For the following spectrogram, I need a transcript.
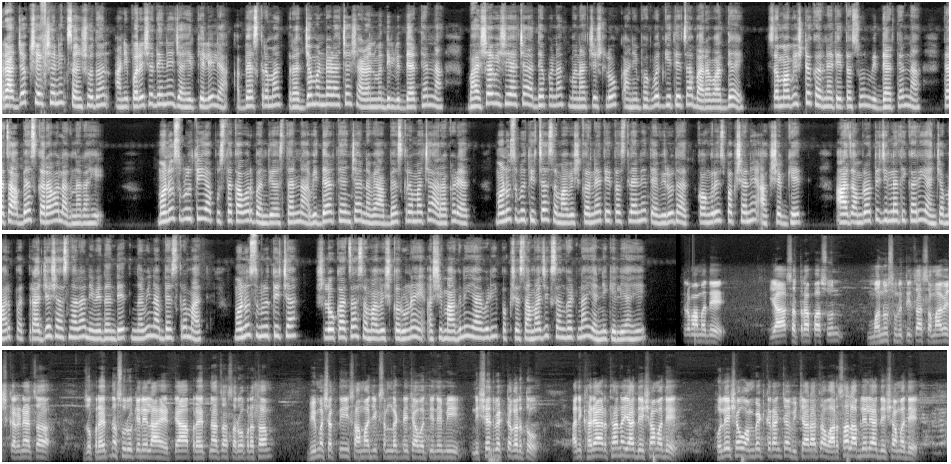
राज्य शैक्षणिक संशोधन आणि परिषदेने जाहीर केलेल्या अभ्यासक्रमात राज्य मंडळाच्या शाळांमधील विद्यार्थ्यांना भाषा विषयाच्या अध्यापनात मनाचे श्लोक आणि भगवद्गीतेचा बारावा अध्याय समाविष्ट करण्यात येत असून विद्यार्थ्यांना त्याचा अभ्यास करावा लागणार आहे. मनुस्मृती या पुस्तकावर बंदी असताना विद्यार्थ्यांच्या नव्या अभ्यासक्रमाच्या आराखड्यात मनुस्मृतीचा समावेश करण्यात येत असल्याने त्याविरोधात काँग्रेस पक्षाने आक्षेप घेत आज अमरावती जिल्हाधिकारी यांच्यामार्फत राज्य शासनाला निवेदन देत नवीन अभ्यासक्रमात मनुस्मृतीच्या श्लोकाचा समावेश करू नये अशी मागणी यावेळी पक्ष सामाजिक संघटना यांनी केली आहे. क्रमामध्ये या सत्रापासून मनुस्मृतीचा समावेश करण्याचा जो प्रयत्न सुरू केलेला आहे त्या प्रयत्नाचा सर्वप्रथम भीमशक्ती सामाजिक संघटनेच्या वतीने मी निषेध व्यक्त करतो आणि खऱ्या अर्थानं या देशामध्ये फुले शाहू आंबेडकरांच्या विचाराचा वारसा लाभलेल्या या देशामध्ये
